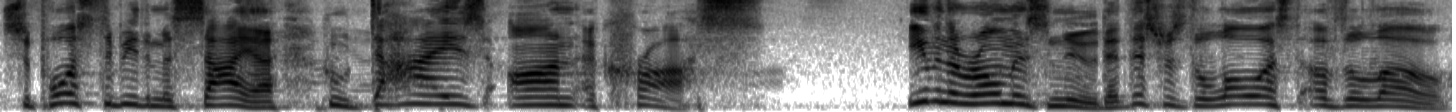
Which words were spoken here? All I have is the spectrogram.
supposed to be the Messiah, who dies on a cross. Even the Romans knew that this was the lowest of the low.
